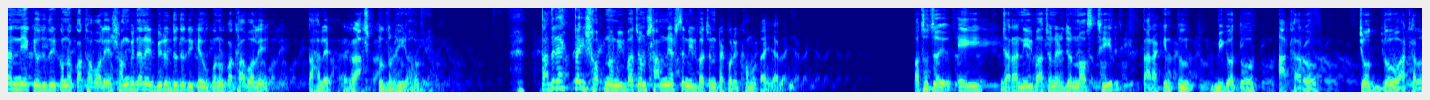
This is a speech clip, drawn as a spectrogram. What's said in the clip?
সংবিধান নিয়ে কেউ যদি কোনো কথা বলে, সংবিধানের বিরুদ্ধে যদি কেউ কোনো কথা বলে, তাহলে রাষ্ট্রদ্রোহী হবে। তাদের একটাই স্বপ্ন, নির্বাচন সামনে আসছে, নির্বাচনটা করে ক্ষমতায় যাবেন অথচ এই যারা নির্বাচনের জন্য অস্থির, তারা কিন্তু বিগত আঠারো, চোদ্দ, আঠারো,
